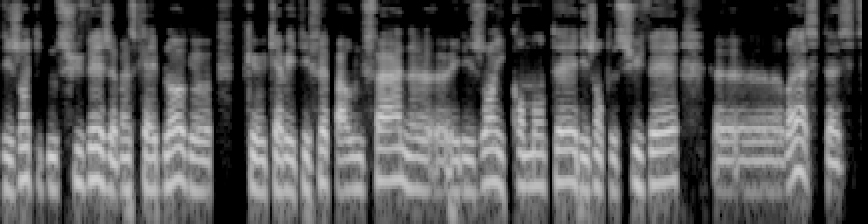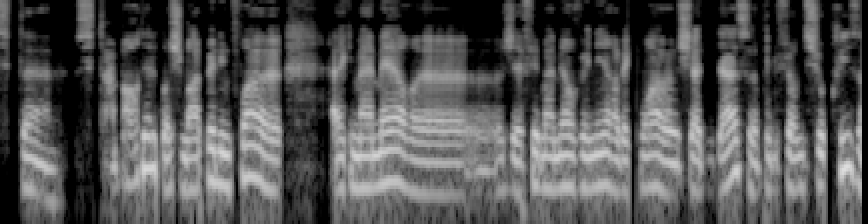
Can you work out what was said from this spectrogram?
des gens qui nous suivaient. J'avais un skyblog euh, qui avait été fait par une fan et les gens ils commentaient, les gens te suivaient. voilà, c'était c'était un, un, bordel quoi. Je me rappelle une fois avec ma mère, j'ai fait ma mère venir avec moi chez Adidas pour lui faire une surprise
